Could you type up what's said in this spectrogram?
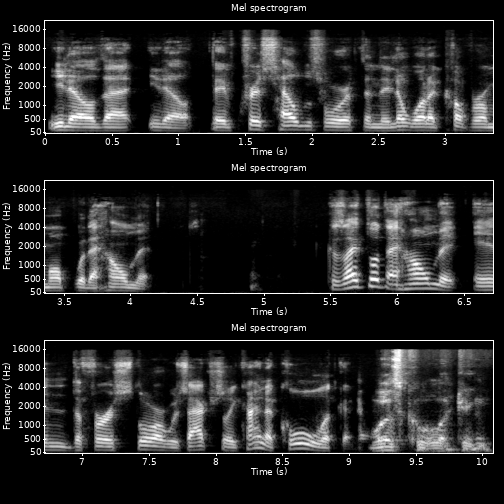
You know that you know they have Chris Hemsworth and they don't want to cover him up with a helmet. Because I thought the helmet in the first Thor was actually kind of cool looking. It was cool looking,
